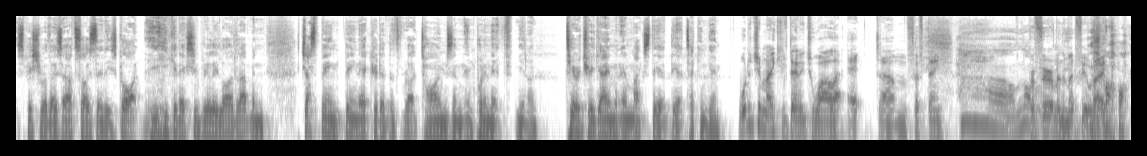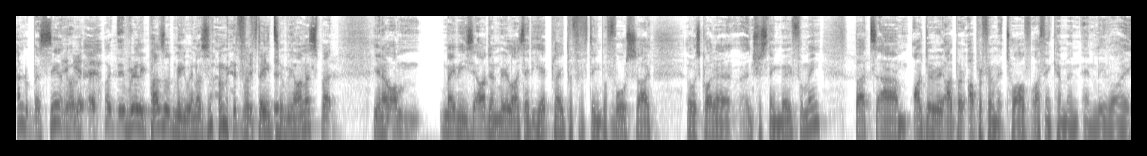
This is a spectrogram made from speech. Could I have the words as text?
especially with those outsides that he's got, he, he could actually really light it up and just being being accurate at the right times and, and putting that you know territory game and amongst their, their attacking game. what did you make of Danny Toala at um, 15? Oh, not Prefer him in the midfield, eh? Oh, 100%. Like, it really puzzled me when I saw him at 15, to be honest. But, you know, I'm maybe he's, I didn't realise that he had played for 15 before, so it was quite an interesting move for me. But um, I do, I, I prefer him at 12. I think him and, and Levi.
